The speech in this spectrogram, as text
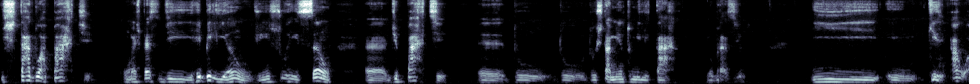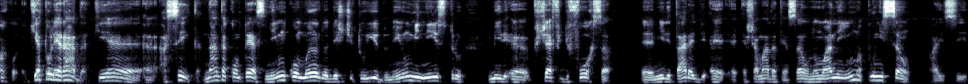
estado à parte, uma espécie de rebelião, de insurreição eh, de parte eh, do, do, do estamento militar no Brasil. E, e que, que, é tolerada, que é, é aceita. Nada acontece, nenhum comando é destituído, nenhum ministro, é, chefe de força é, militar é, é, é, chamado a atenção, não há nenhuma punição a esse,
